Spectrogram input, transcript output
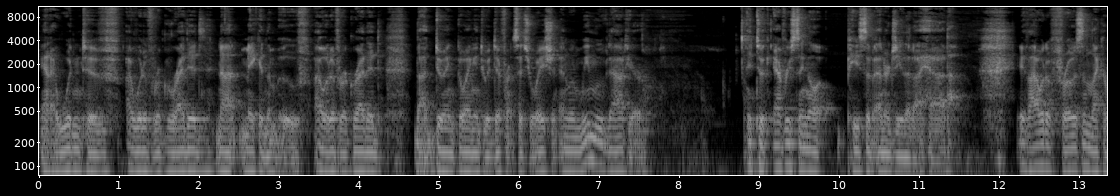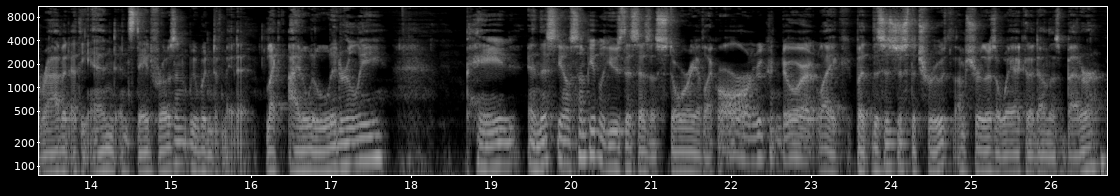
And I wouldn't have, I would have regretted not making the move. I would have regretted not doing, going into a different situation. And when we moved out here, it took every single piece of energy that I had if I would have frozen like a rabbit at the end and stayed frozen, we wouldn't have made it. Like I literally paid and this you know some people use this as a story of like oh you can do it like but this is just the truth. I'm sure there's a way i could have done this better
